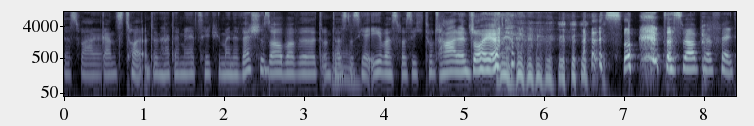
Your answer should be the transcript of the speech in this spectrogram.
das war ganz toll. Und dann hat er mir erzählt, wie meine Wäsche sauber wird. Und das oh. ist ja eh was, was ich total enjoye. so, das war perfekt.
